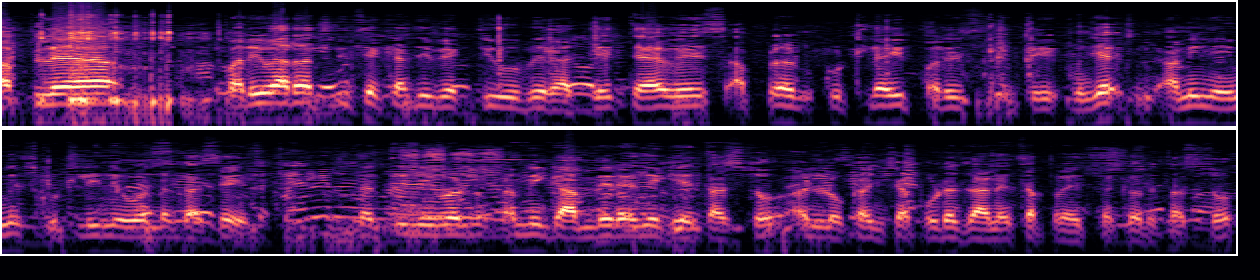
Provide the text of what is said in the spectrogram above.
आपल्या परिवारातलीच एखादी व्यक्ती उभी राहते त्यावेळेस आपण कुठल्याही परिस्थिती म्हणजे आम्ही नेहमीच कुठली निवडणूक असेल तर ती निवडणूक आम्ही गांभीर्याने घेत असतो आणि लोकांच्या पुढे जाण्याचा प्रयत्न करत असतो.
